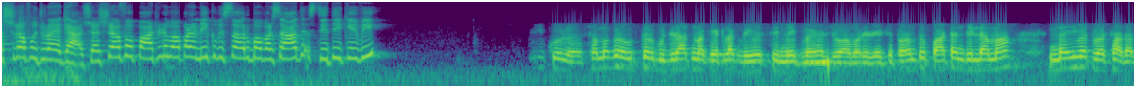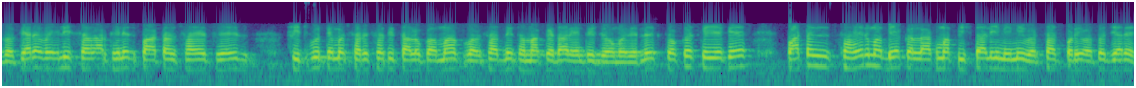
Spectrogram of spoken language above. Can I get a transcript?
અશરફ જોડાઈ ગયા છે. અશરફ, પાટણમાં પણ અનેક વિસ્તારોમાં વરસાદ. સ્થિતિ કેવી? બિલકુલ. સમગ્ર ઉત્તર ગુજરાતમાં કેટલાક દિવસથી મેઘમહેર જોવા મળી રહી છે. પરંતુ પાટણ જિલ્લામાં નહિવત વરસાદ હતો. ત્યારે વહેલી સવારથી જ પાટણ શહેર છે સિદ્ધપુર તેમજ સરસ્વતી તાલુકામાં વરસાદની ધમાકેદાર એન્ટ્રી જોવા મળી એટલે ચોક્કસ કહીએ કે પાટણ શહેરમાં બે કલાકમાં પિસ્તાલીસ મીમી વરસાદ પડ્યો હતો જ્યારે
